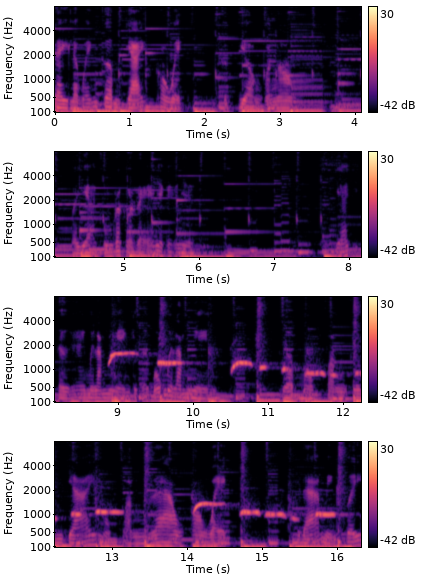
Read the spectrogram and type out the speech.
Đây là quán cơm trái kho quẹt cực giòn và ngon và giá cũng rất là rẻ nha các nhà. Giá chỉ từ 25 ngàn cho tới 45 ngàn gồm một phần cơm trái một phần rau kho quẹt, đá miễn phí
